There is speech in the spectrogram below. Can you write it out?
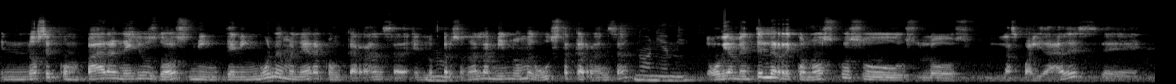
No se comparan ellos dos de ninguna manera con Carranza. En lo personal a mí no me gusta Carranza. No, ni a mí. Obviamente le reconozco sus, los, las cualidades. Eh,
